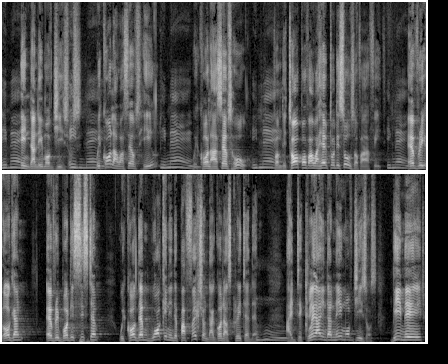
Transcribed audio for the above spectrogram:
Amen. in the name of jesus Amen. we call ourselves healed Amen. we call ourselves whole Amen. from the top of our head to the soles of our feet Amen. every organ every body system we call them walking in the perfection that god has created them mm-hmm. i declare in the name of jesus be made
